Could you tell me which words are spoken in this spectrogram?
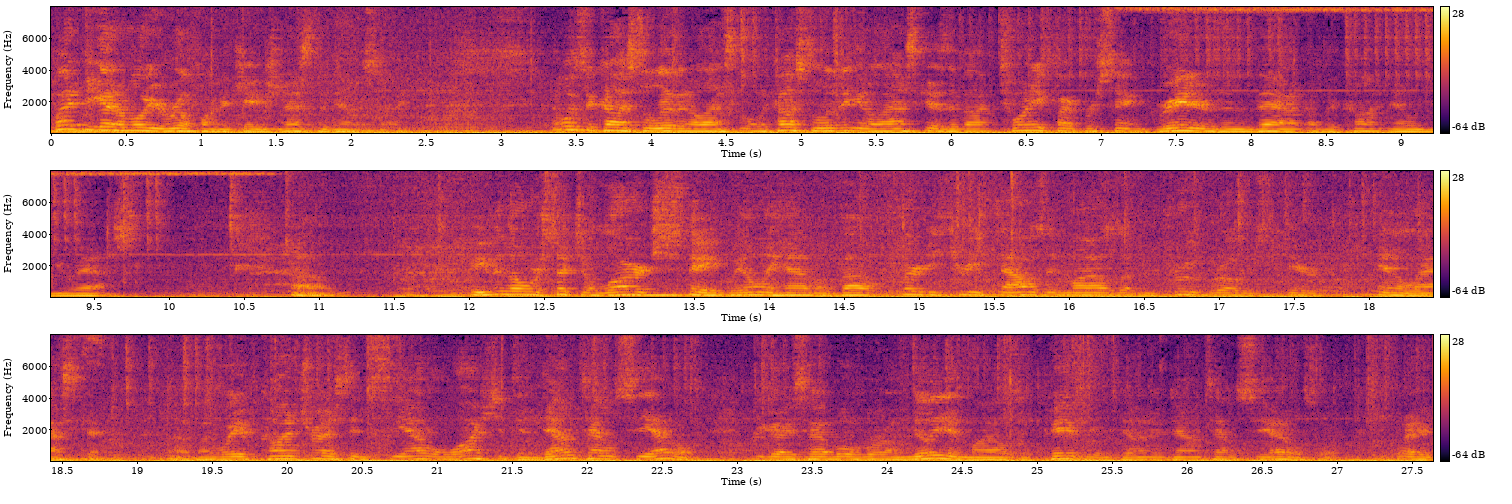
But you got to mow your roof on occasion. That's the downside. And what's the cost to live in Alaska? Well, the cost of living in Alaska is about 25% greater than that of the continental U.S. Um, even though we're such a large state, we only have about 33,000 miles of improved roads here in Alaska. Uh, by way of contrast, in Seattle, Washington, downtown Seattle, you guys have over a million miles of paved road down in downtown Seattle, so quite a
